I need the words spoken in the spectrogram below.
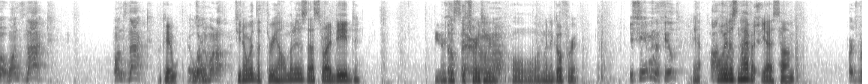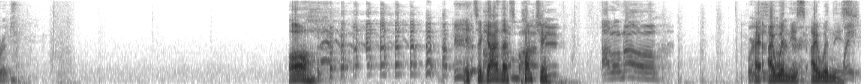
What? One's knocked. One's knocked. Okay. wh- There's only wh- one up. do you know where the three helmet is? That's what I need. Here it is. It's right here. know. Oh, I'm gonna go for it. You see him in the field? Yeah. Uh, Oh, he doesn't have it. Yeah, I saw him. Towards bridge. Oh, It's a guy that's on, punching. dude. I don't know. I, I win these. I win these. Wait,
